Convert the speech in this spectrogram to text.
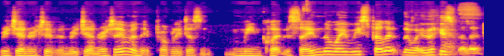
regenerative and regenerative, and it probably doesn't mean quite the same the way we spell it, the way they spell it,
